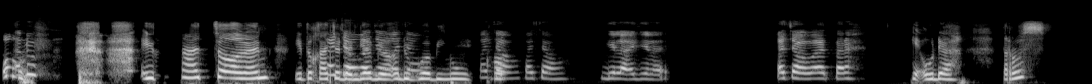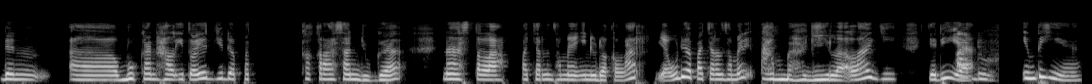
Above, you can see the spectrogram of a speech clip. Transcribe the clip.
Oh, aduh. Itu kacau kan? Itu kacau, kacau dan dia kacau, bilang aduh gue bingung kacau kacau. Gila gila. Kacau banget parah. Ya udah. Terus dan uh, bukan hal itu aja dia dapat kekerasan juga. Nah setelah pacaran sama yang ini udah kelar ya udah pacaran sama ini tambah gila lagi. Jadi ya aduh. intinya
